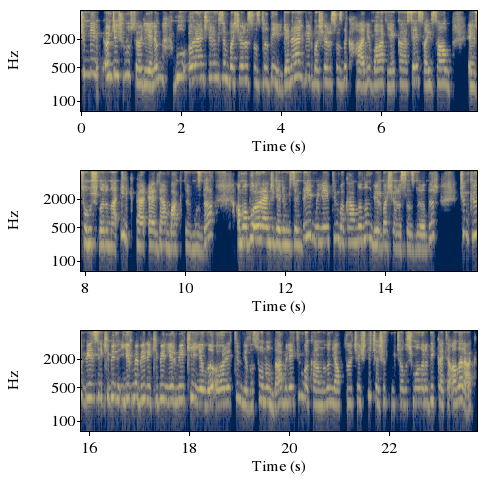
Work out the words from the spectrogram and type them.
Şimdi önce şunu söyleyelim. Bu öğrencilerimizin başarısızlığı değil, genel bir başarısızlık hali var YKS sayısal e, sonuçlarına ilk elden baktığımızda. Ama bu öğrencilerimizin değil, Milli Eğitim Bakanlığı'nın bir başarısızlığıdır. Çünkü biz 2021-2022 yılı öğretim yılı sonunda Milli Eğitim Bakanlığı'nın yaptığı çeşitli çeşitli çalışmaları dikkate alarak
